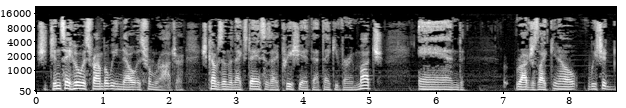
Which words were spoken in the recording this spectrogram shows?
She didn't say who it was from, but we know it was from Roger. She comes in the next day and says, I appreciate that. Thank you very much. And Roger's like, you know, we should,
